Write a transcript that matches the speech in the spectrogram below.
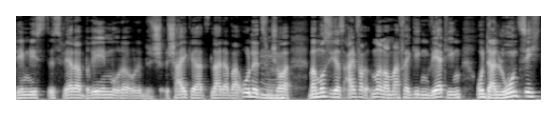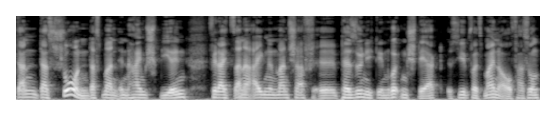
Demnächst ist Werder Bremen oder, oder Schalke hat leider war ohne mhm. Zuschauer. Mhm. Man muss sich das einfach immer noch mal vergegenwärtigen. Und da lohnt sich dann das schon, dass man in Heimspielen vielleicht seiner eigenen Mannschaft äh, persönlich den Rücken stärkt. Ist jedenfalls meine Auffassung.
